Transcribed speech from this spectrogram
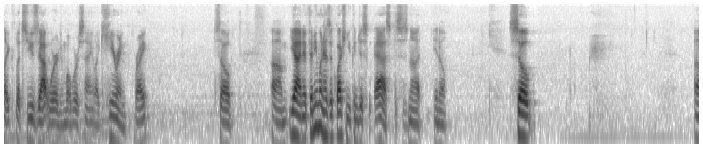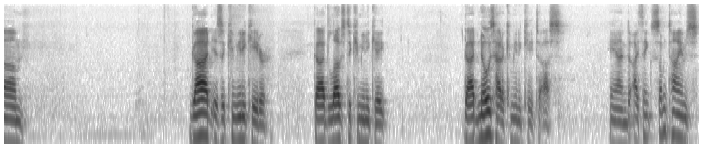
Like let's use that word in what we're saying like hearing right? So um, yeah and if anyone has a question you can just ask. This is not you know. So um, god is a communicator god loves to communicate god knows how to communicate to us and i think sometimes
